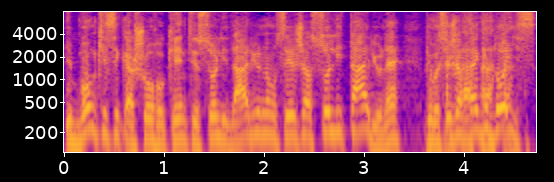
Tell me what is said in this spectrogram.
e bom que esse cachorro quente solidário não seja solitário, né? Que você já pegue dois.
